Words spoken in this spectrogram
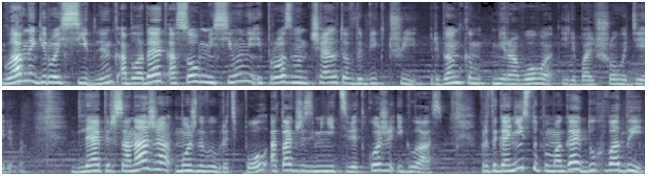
Главный герой Сидлинг обладает особыми силами и прозван Child of the Big Tree, ребенком мирового или большого дерева. Для персонажа можно выбрать пол, а также изменить цвет кожи и глаз. Протагонисту помогает дух воды,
